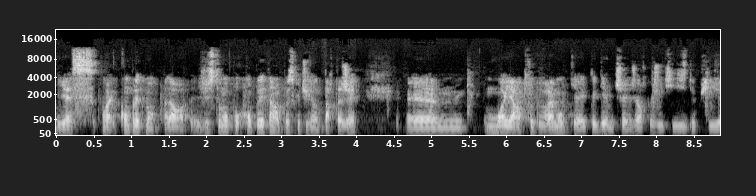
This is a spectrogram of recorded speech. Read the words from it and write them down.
Yes, ouais, complètement. Alors, justement, pour compléter un peu ce que tu viens de partager, moi, il y a un truc vraiment qui a été game changer que j'utilise depuis,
